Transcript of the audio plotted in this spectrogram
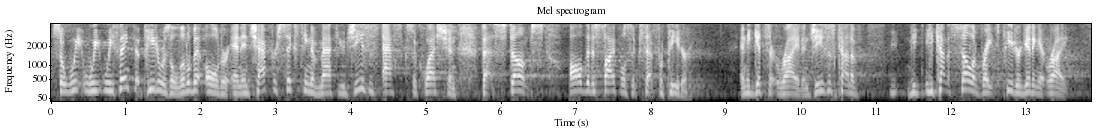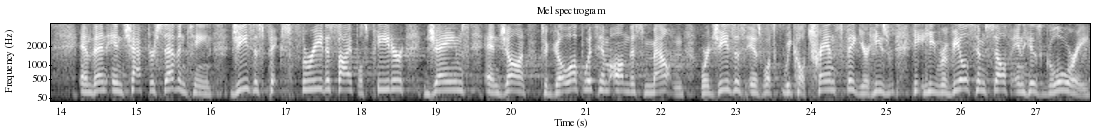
So we, we, we think that Peter was a little bit older. And in chapter 16 of Matthew, Jesus asks a question that stumps all the disciples except for Peter. And he gets it right. And Jesus kind of, he, he kind of celebrates Peter getting it right. And then in chapter 17, Jesus picks three disciples, Peter, James, and John, to go up with him on this mountain where Jesus is what we call transfigured. He's, he, he reveals himself in his glory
